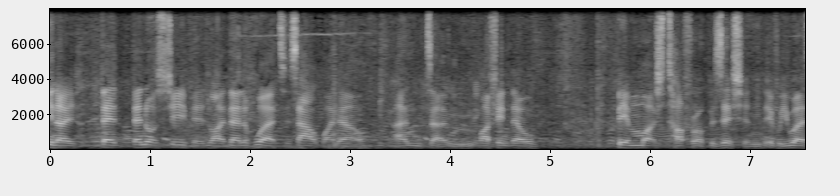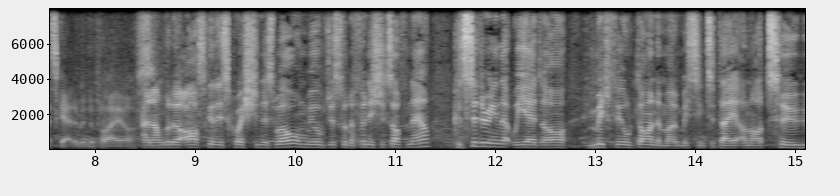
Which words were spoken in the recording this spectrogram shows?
you know they're they're not stupid. Like they'll have worked us out by now, and um, I think they'll be a much tougher opposition if we were to get them in the playoffs. And I'm going to ask her this question as well, and we'll just sort of finish it off now. Considering that we had our midfield dynamo missing today and our two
